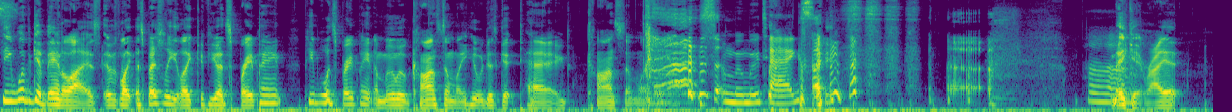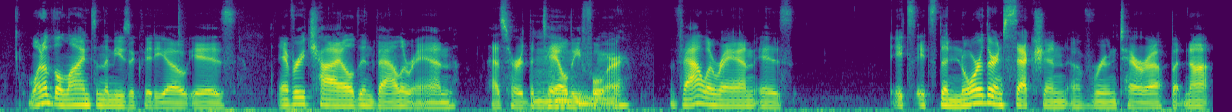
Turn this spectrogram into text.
he would get vandalized. It was like, especially like if you had spray paint, people would spray paint a moo constantly. He would just get tagged constantly. Some moo tags. Make it riot. One of the lines in the music video is every child in Valoran has heard the tale before. Valoran is it's it's the northern section of Runeterra, but not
